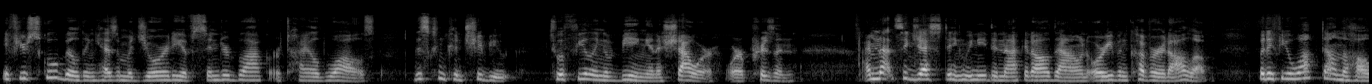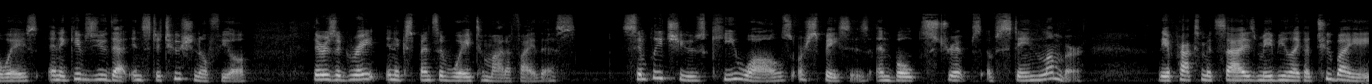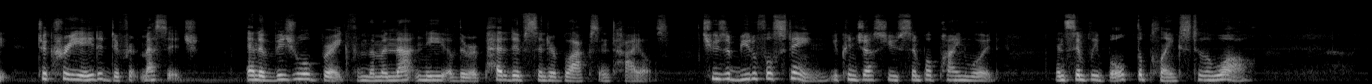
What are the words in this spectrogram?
If your school building has a majority of cinder block or tiled walls, this can contribute to a feeling of being in a shower or a prison. I'm not suggesting we need to knock it all down or even cover it all up, but if you walk down the hallways and it gives you that institutional feel, there is a great inexpensive way to modify this. Simply choose key walls or spaces and bolt strips of stained lumber. The approximate size may be like a 2 by 8 to create a different message and a visual break from the monotony of the repetitive cinder blocks and tiles. Choose a beautiful stain. You can just use simple pine wood and simply bolt the planks to the wall.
